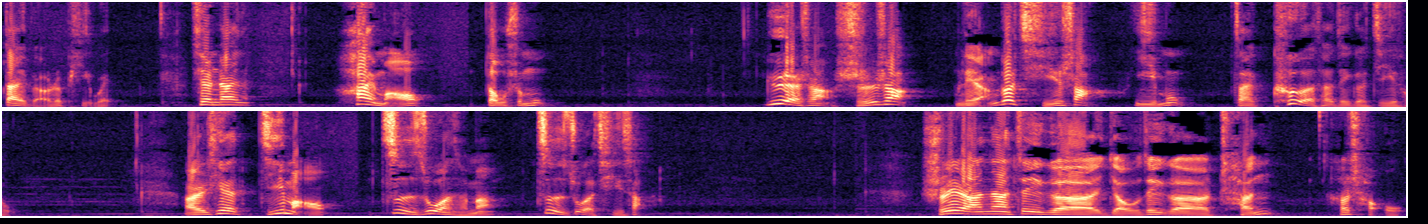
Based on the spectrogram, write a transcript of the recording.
代表着脾胃。现在呢，亥卯都是木，月上时上两个七煞乙木在克他这个己土，而且己卯制作什么？制作七煞。虽然呢，这个有这个辰和丑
